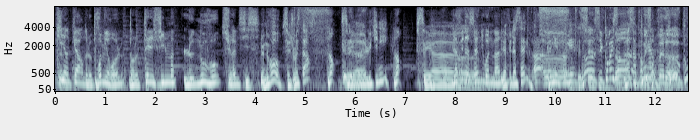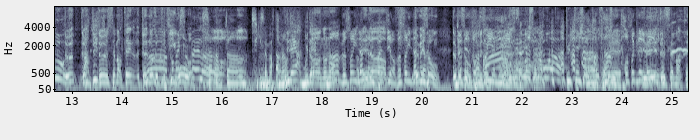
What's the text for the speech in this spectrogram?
Qui incarne le premier rôle dans le téléfilm Le Nouveau sur M6 Le nouveau, c'est Joe Star? Non. C'est euh, Lucchini Non. C'est. euh, Il a fait de la scène du One Man. Il a fait de la scène? Ah, euh, Tanguay? Non, c'est comment il s'appelle c'est comment il s'appelle euh. De, de, de Saint-Martin. De, non, le petit gros. Saint-Martin. C'est qui ça, Martin Ah, non. Boudère Boudère? Non, non, non. Non, Vincent, il Ah, l'a, il n'arrive pas à dire. Vincent, il l'a. De mais- maison. De maison. maison. De maison. Oui, De Je Saint-Martin. le vois Putain, j'ai Martin. Eh, François Il a Xavier. eu de Saint-Martin.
